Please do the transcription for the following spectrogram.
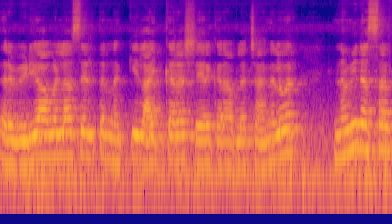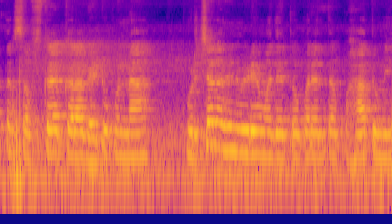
तर व्हिडिओ आवडला असेल तर नक्की लाईक करा शेअर करा आपल्या चॅनलवर नवीन असाल तर सबस्क्राईब करा भेटू पुन्हा पुढच्या नवीन व्हिडिओमध्ये तोपर्यंत पहा तुम्ही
